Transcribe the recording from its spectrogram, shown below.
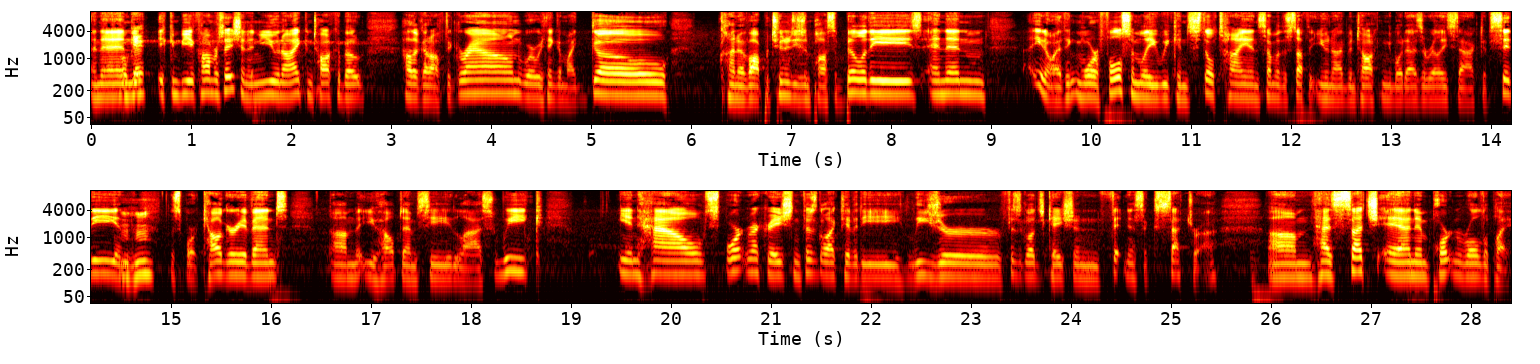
and then Okay. it, can be a conversation, and you and I can talk about how they got off the ground, where we think it might go, kind of opportunities and possibilities, and then. You know, I think more fulsomely, we can still tie in some of the stuff that you and I have been talking about as it relates to Active City and the Sport Calgary event um, that you helped MC last week in how sport and recreation, physical activity, leisure, physical education, fitness, etc., um, has such an important role to play.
